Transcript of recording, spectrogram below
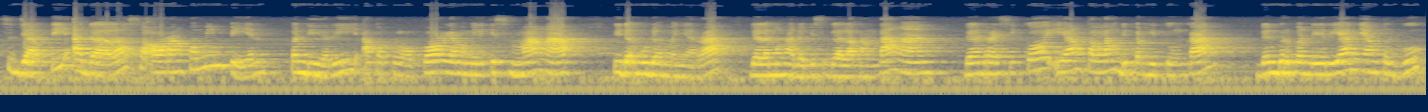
sejati adalah seorang pemimpin pendiri atau pelopor yang memiliki semangat, tidak mudah menyerah dalam menghadapi segala tantangan dan resiko yang telah diperhitungkan dan berpendirian yang teguh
